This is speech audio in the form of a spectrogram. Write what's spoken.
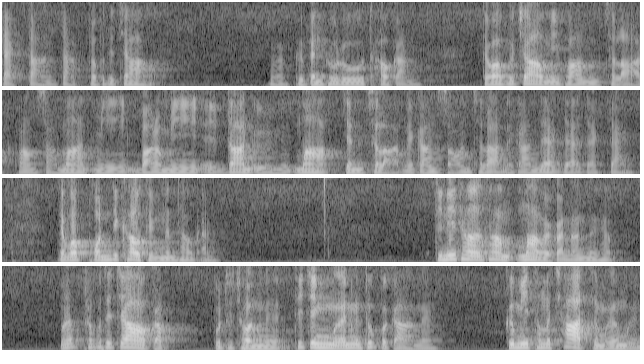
แตกต่างจากพระพุทธเจ้า คือเป็นผู้รู้เท่ากัน แต่ว่าพระเจ้ามีความฉลาดความสามารถมีบารมีด้านอื่นมาก เช่นฉลาดในการสอนฉลาดในการแยกแยะแจกแจง แต่ว่าผลที่เข้าถึงนั้นเท่ากัน ทีนี้ถ้าถ้ามากไปกว่านั้นนะครับพระพุทธเจ้ากับปุถุชนเนี่ยที่จริงเหมือนกันทุกประการนะคือมีธรรมชาติเสมอเหมือน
